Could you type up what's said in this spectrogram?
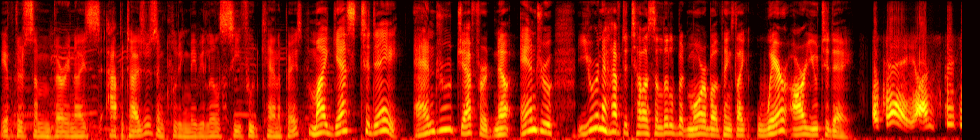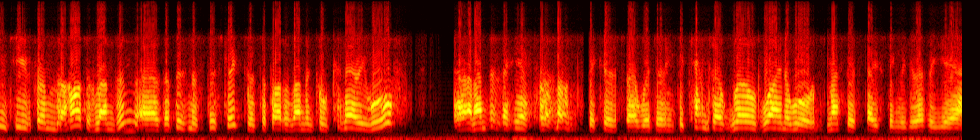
if there's some very nice appetizers, including maybe little seafood canapes. My guest today, Andrew Jefford. Now, Andrew, you're going to have to tell us a little bit more about things like where are you today? I'm speaking to you from the heart of London, uh, the business district. It's a part of London called Canary Wharf. Uh, and I'm over here for a month because uh, we're doing Decanter World Wine Awards, massive tasting we do every year.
